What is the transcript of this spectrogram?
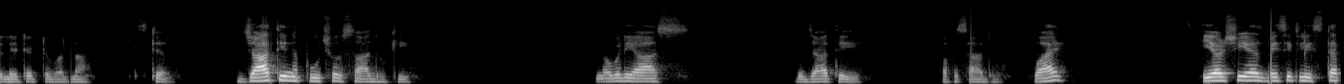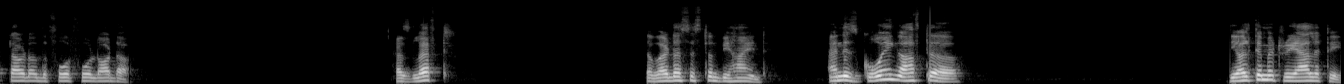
related to Varna still. Jati na pucho sadhu ki. Nobody asks the jati of a sadhu. Why? He or she has basically stepped out of the fourfold order, has left the Varna system behind, and is going after the ultimate reality,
